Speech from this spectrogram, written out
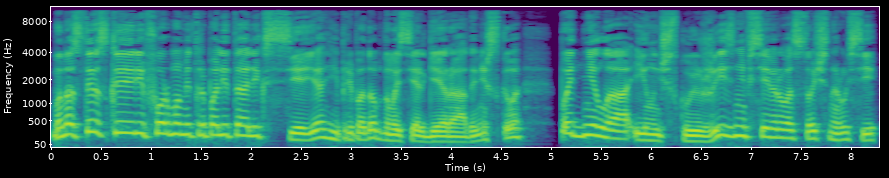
Монастырская реформа митрополита Алексея и преподобного Сергия Радонежского подняла иноческую жизнь в северо-восточной Руси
